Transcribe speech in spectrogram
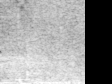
Let's go.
